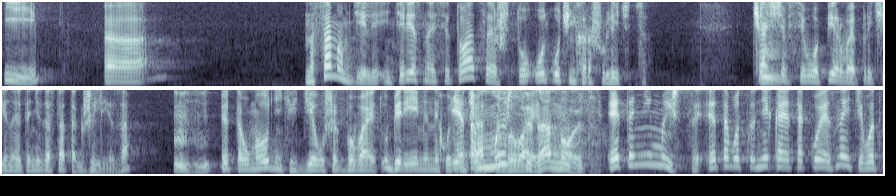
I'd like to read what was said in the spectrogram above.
и э, на самом деле интересная ситуация, что он очень хорошо лечится. Чаще всего первая причина это недостаток железа. Это у молоденьких девушек бывает, у беременных И очень это часто мышцы, бывает. да, ноют? Это не мышцы, это вот некое такое, знаете, вот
